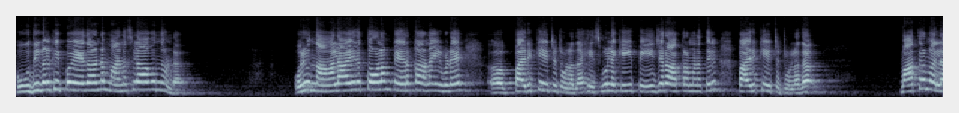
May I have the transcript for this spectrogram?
ഹൂതികൾക്ക് ഇപ്പോൾ ഏതാണ്ട് മനസ്സിലാകുന്നുണ്ട്. ഒരു നാലായിരത്തോളം പേർക്കാണ് ഇവിടെ പരിക്കേറ്റിട്ടുള്ളത്. ഹിസ്ബുള്ളയ്ക്ക് ഈ പേജർ ആക്രമണത്തിൽ പരിക്കേറ്റിട്ടുള്ളത്. മാത്രമല്ല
